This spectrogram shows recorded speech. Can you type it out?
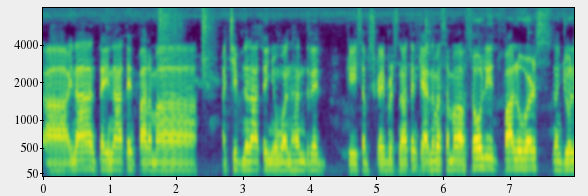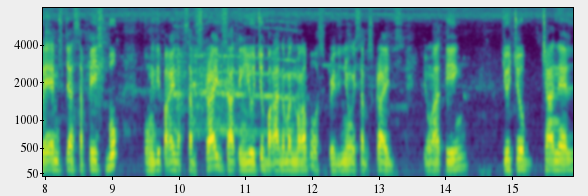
ah, inaantay natin para ma-achieve na natin yung 100k subscribers natin. Kaya naman sa mga solid followers ng Julie Ems dyan sa Facebook, kung hindi pa kayo nakasubscribe sa ating YouTube, baka naman mga boss, pwede nyo i-subscribe yung ating YouTube channel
